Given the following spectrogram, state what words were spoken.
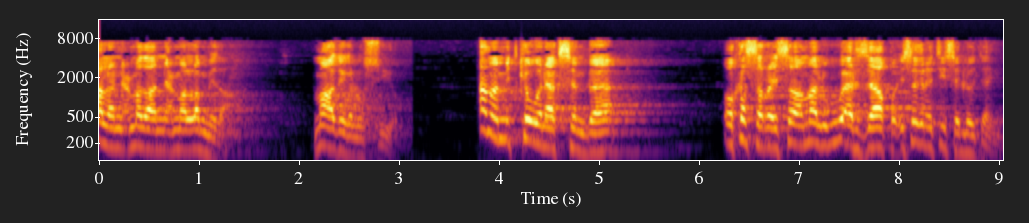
alla nicmadaa nicmo la mida ma adiga lagu siiyo. Ama mid ka wanaagsanba oo ka sarraysaba maa lagugu arsaaqo isagana tiisa loo daayo.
